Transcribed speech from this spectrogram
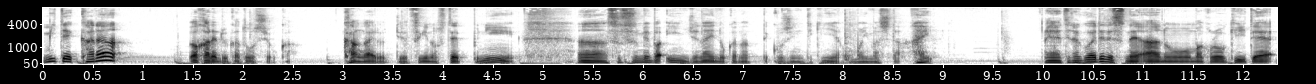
見てから別れるかどうしようか。考えるっていう次のステップにあ進めばいいんじゃないのかなって個人的には思いました。はい。えー、手な具合でですね、あのー、まあ、これを聞いて、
